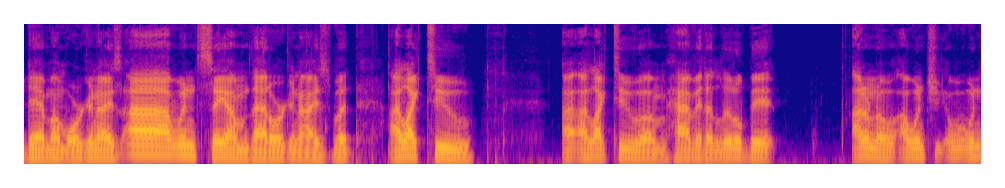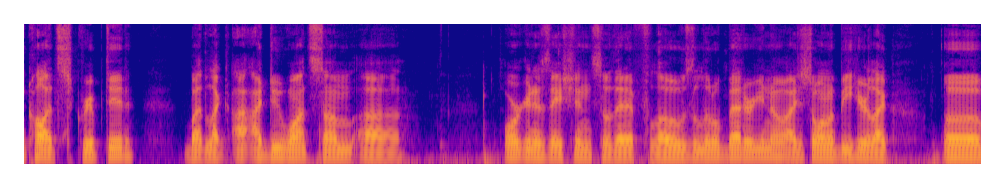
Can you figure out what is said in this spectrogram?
Damn, I'm organized. Ah, I wouldn't say I'm that organized, but I like to I, I like to um have it a little bit I don't know, I wouldn't I wouldn't call it scripted, but like I, I do want some uh organization so that it flows a little better, you know? I just don't want to be here like uh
